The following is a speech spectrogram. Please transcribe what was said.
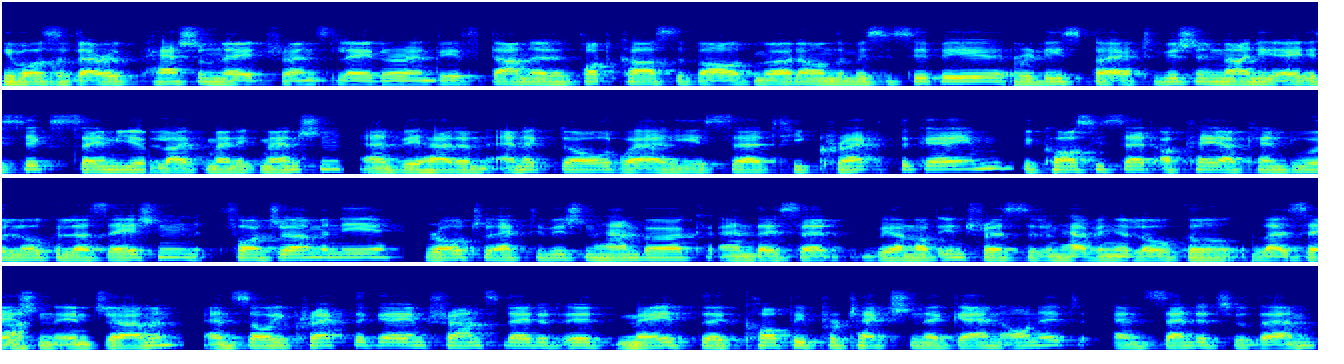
He was a very passionate translator, and we've done a podcast about Murder on the Mississippi, released by Activision in 1986, same year like Maniac Mansion. And we had an anecdote where he said he cracked the game because he said, okay, I can do a localization for Germany, wrote to Activision Hamburg, and they said, we are not interested in having a localization ah. in German. And so he cracked the game, translated it, made the copy protection again on it, and sent it to them.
